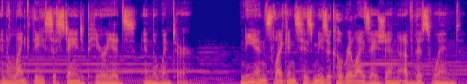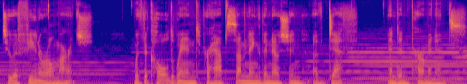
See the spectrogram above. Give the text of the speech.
in lengthy, sustained periods in the winter. Knehans likens his musical realization of this wind to a funeral march, with the cold wind perhaps summoning the notion of death and impermanence.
